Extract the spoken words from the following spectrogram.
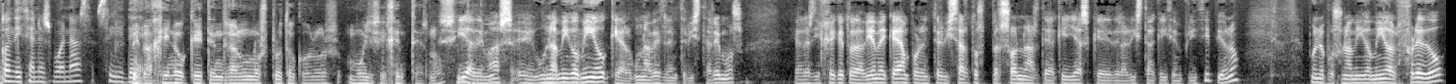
condiciones buenas, sí. Me imagino que tendrán unos protocolos muy exigentes, ¿no? Sí, además, eh, un amigo mío, que alguna vez le entrevistaremos, ya les dije que todavía me quedan por entrevistar dos personas de aquellas que de la lista que hice en principio, ¿no? Bueno, pues un amigo mío, Alfredo,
